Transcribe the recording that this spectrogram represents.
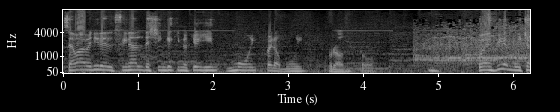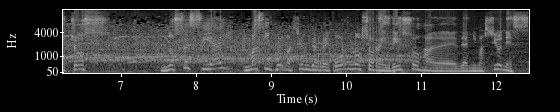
Se va a venir el final de Shingeki no Kyojin muy pero muy pronto. Pues bien, muchachos, no sé si hay más información de retornos o regresos de, animaciones,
